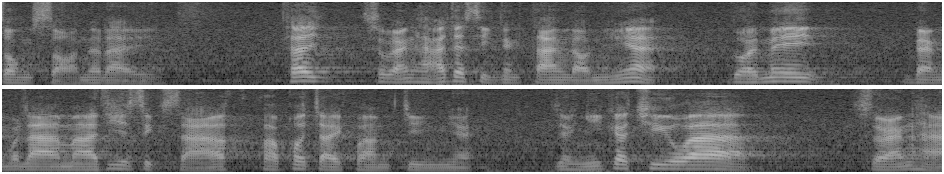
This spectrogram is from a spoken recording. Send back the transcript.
ทรงสอนอะไร ถ้าแสวงหาแต่สิ่งต่างๆ เหล่านี้โดยไม่แบ่งเวลามาที่จะศึกษาความเข้าใจความจริงเนี่ยอย่างนี้ก็ชื่อว่าแสวงหา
